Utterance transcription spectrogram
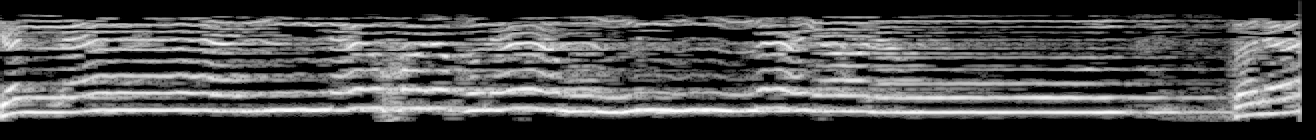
كلا إنا خلقناهم مما يعلمون فلا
